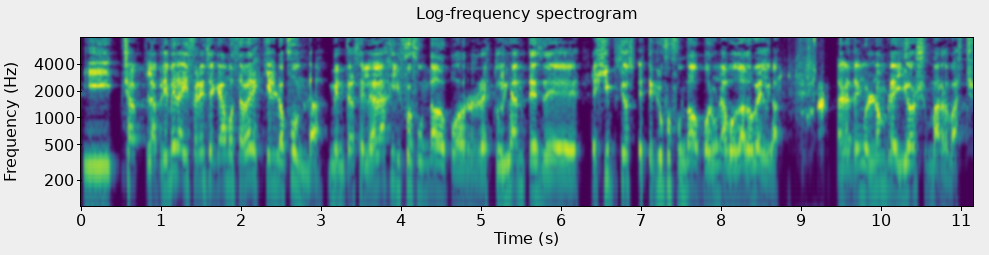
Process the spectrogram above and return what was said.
y ya la primera diferencia que vamos a ver es quién lo funda. Mientras el Al Ahly fue fundado por estudiantes de egipcios, este club fue fundado por un abogado belga. Acá tengo el nombre George Marbach.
